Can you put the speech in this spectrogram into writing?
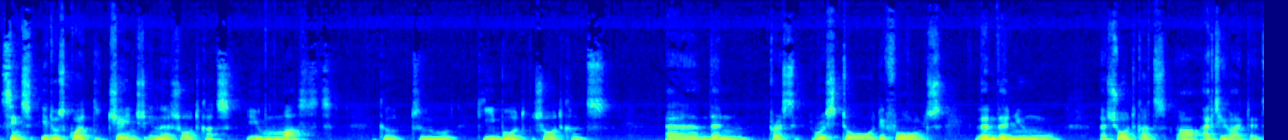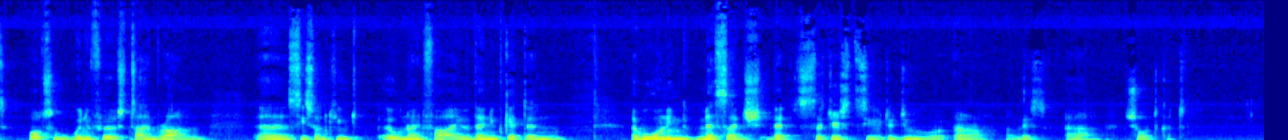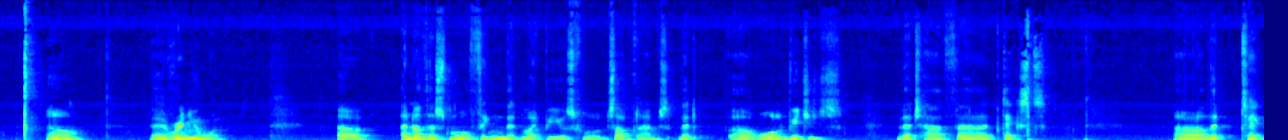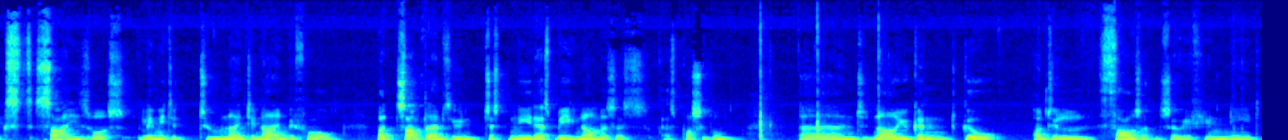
Since it was quite a change in the shortcuts, you must go to keyboard shortcuts and then press restore defaults. Then the new uh, shortcuts are activated. Also, when you first time run uh, CsoundQt 095, then you get an, a warning message that suggests you to do uh, this uh, shortcut um, renewal. Uh, another small thing that might be useful sometimes that uh, all widgets that have text uh, the text size was limited to 99 before, but sometimes you just need as big numbers as, as possible. And now you can go until 1000. So if you need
